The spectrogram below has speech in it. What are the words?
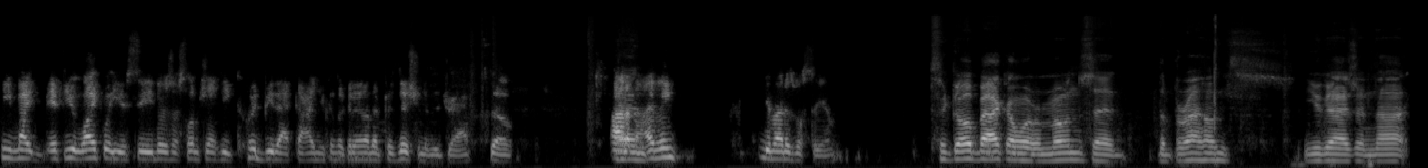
he might, if you like what you see, there's a slim chance he could be that guy. And you can look at another position in the draft. So I don't know. I think you might as well see him. To go back on what Ramon said, the Browns, you guys are not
